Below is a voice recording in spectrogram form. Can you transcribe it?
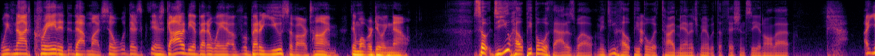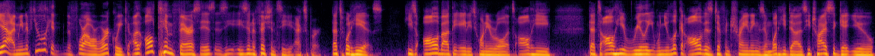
We've not created that much, so there's there's got to be a better way to a better use of our time than what we're doing now. So, do you help people with that as well? I mean, do you help people with time management, with efficiency, and all that? Uh, yeah, I mean, if you look at the four-hour work week, uh, all Tim Ferriss is is he, he's an efficiency expert. That's what he is. He's all about the 80-20 rule. That's all he. That's all he really. When you look at all of his different trainings and what he does, he tries to get you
